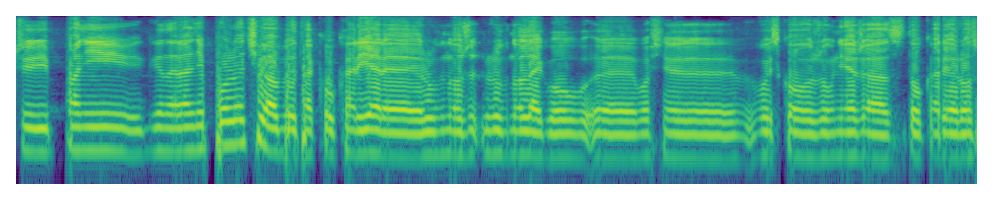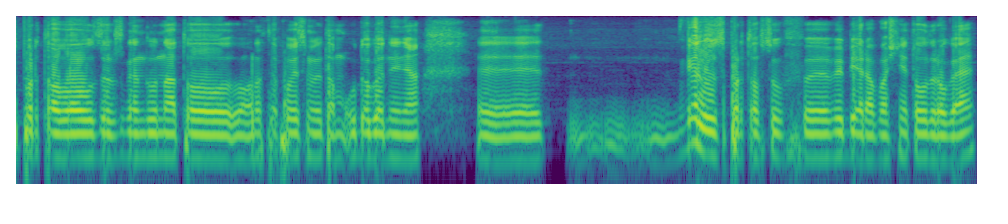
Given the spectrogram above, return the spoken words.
Czyli pani generalnie poleciłaby taką karierę równo, równoległą e, właśnie wojskowo żołnierza z tą karierą sportową ze względu na to, na te powiedzmy tam udogodnienia. E, Wielu sportowców e, wybiera właśnie tą drogę.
